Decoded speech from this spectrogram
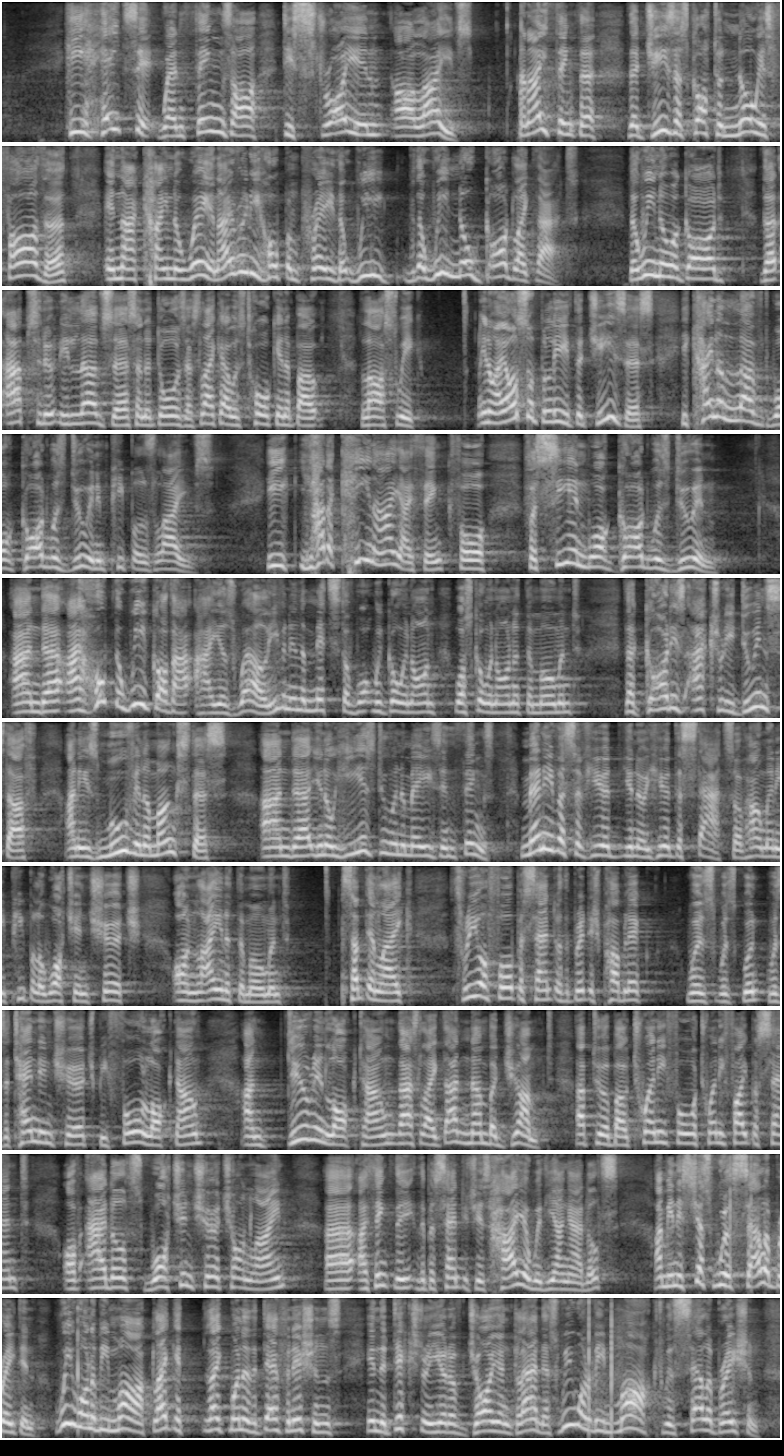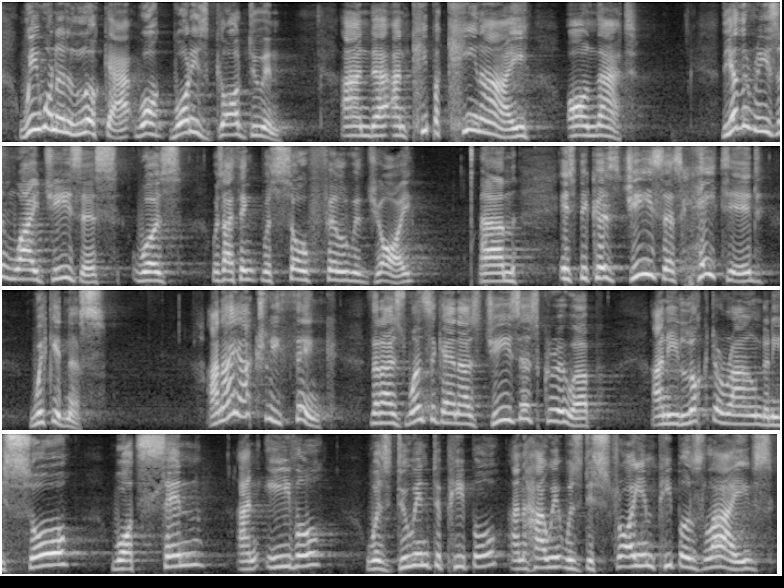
He hates it when things are destroying our lives. And I think that, that Jesus got to know his Father in that kind of way. And I really hope and pray that we, that we know God like that. That we know a God that absolutely loves us and adores us, like I was talking about last week. You know, I also believe that Jesus, he kind of loved what God was doing in people's lives. He, he had a keen eye, I think, for, for seeing what God was doing. And uh, I hope that we've got that eye as well, even in the midst of what we're going on, what's going on at the moment, that God is actually doing stuff and He's moving amongst us. And, uh, you know, He is doing amazing things. Many of us have heard, you know, heard the stats of how many people are watching church online at the moment. Something like 3 or 4% of the British public was, was, was attending church before lockdown. And during lockdown, that's like that number jumped up to about 24, 25% of adults watching church online. Uh, I think the, the percentage is higher with young adults. I mean, it's just worth celebrating. We want to be marked, like, it, like one of the definitions in the dictionary here of joy and gladness. We want to be marked with celebration. We want to look at what, what is God doing and, uh, and keep a keen eye on that. The other reason why Jesus was, was, I think, was so filled with joy um, is because Jesus hated wickedness. And I actually think that as once again, as Jesus grew up and he looked around and he saw what sin and evil was doing to people and how it was destroying people's lives,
